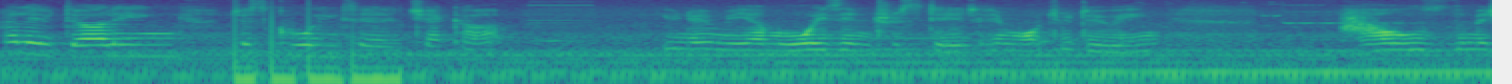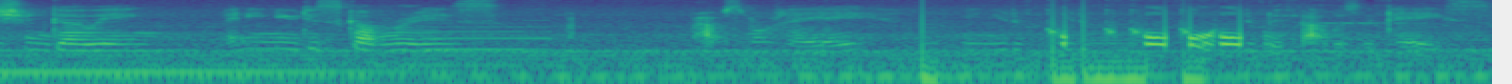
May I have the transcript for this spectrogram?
Hello, darling. Just calling to check up. You know me, I'm always interested in what you're doing. How's the mission going? Any new discoveries? Perhaps not, eh? I mean, you'd have called if that was the case.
